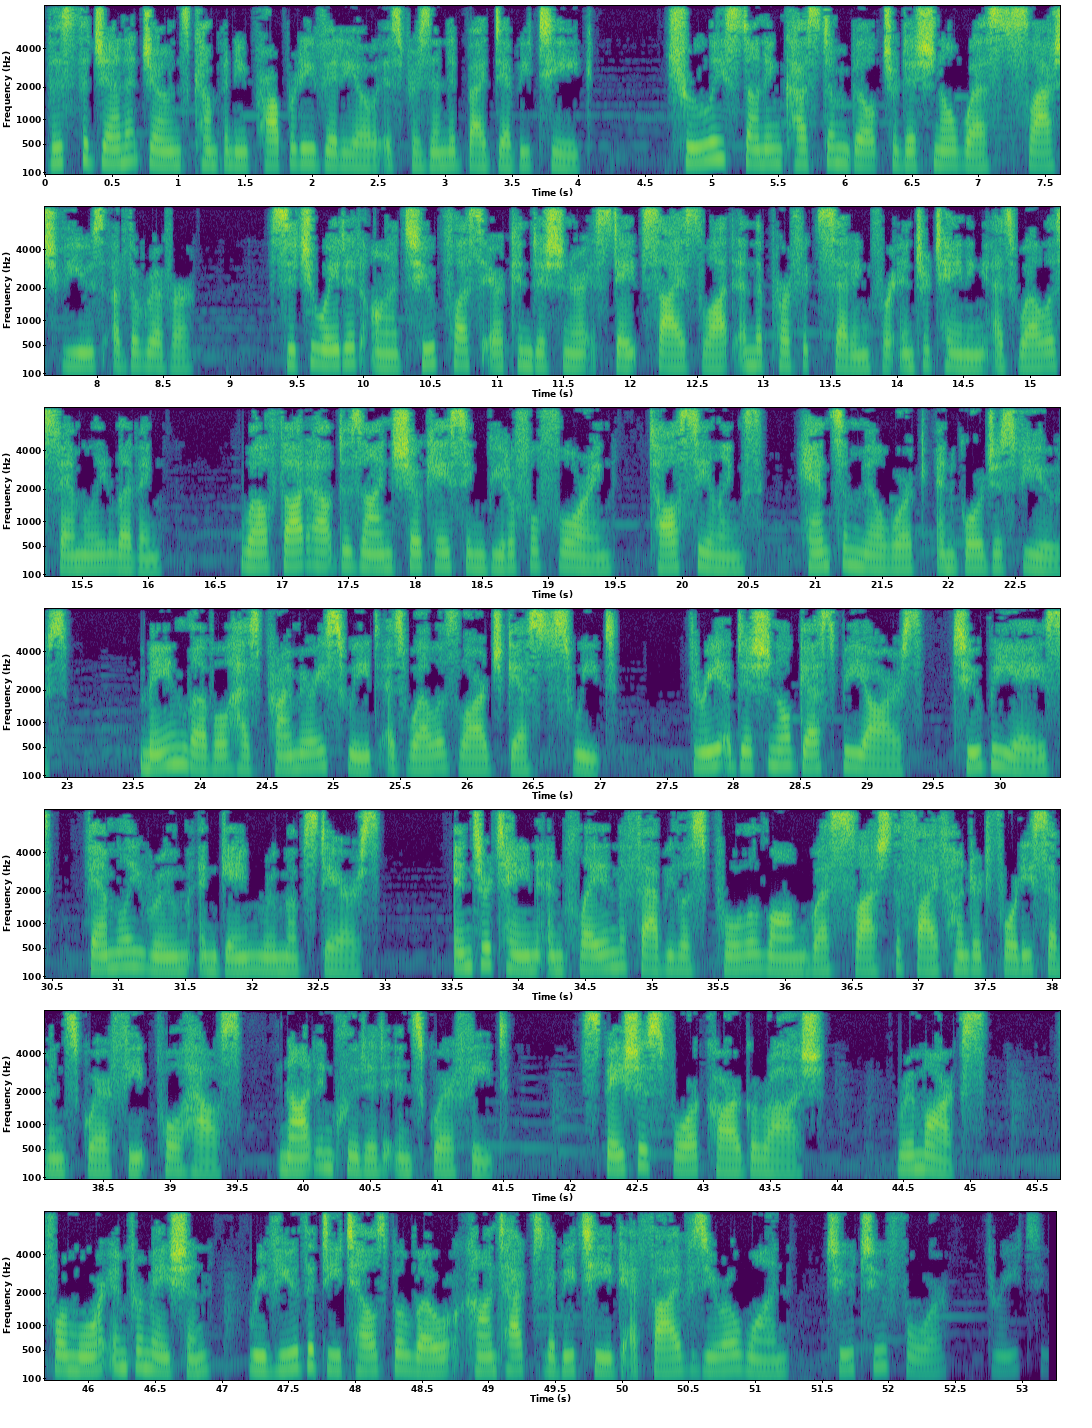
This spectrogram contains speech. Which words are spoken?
This The Janet Jones Company property video is presented by Debbie Teague. Truly stunning custom built traditional west slash views of the river. Situated on a 2 plus air conditioner estate sized lot and the perfect setting for entertaining as well as family living. Well thought out design showcasing beautiful flooring, tall ceilings, handsome millwork, and gorgeous views. Main level has primary suite as well as large guest suite. Three additional guest BRs, two BAs, family room and game room upstairs. Entertain and play in the fabulous pool along west slash the 547 square feet pool house, not included in square feet. Spacious four car garage. Remarks. For more information, review the details below or contact Debbie Teague at 501 224 32.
